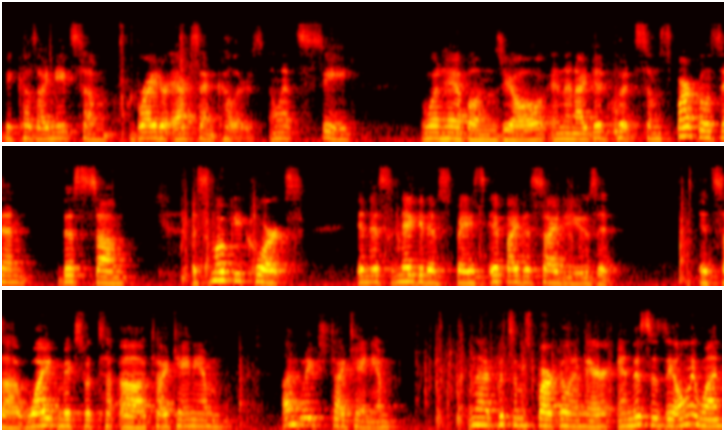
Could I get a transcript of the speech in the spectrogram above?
because I need some brighter accent colors. And let's see what happens, y'all. And then I did put some sparkles in this um, a smoky quartz in this negative space if I decide to use it. It's uh, white mixed with uh, titanium, unbleached titanium. And then I put some sparkle in there. And this is the only one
